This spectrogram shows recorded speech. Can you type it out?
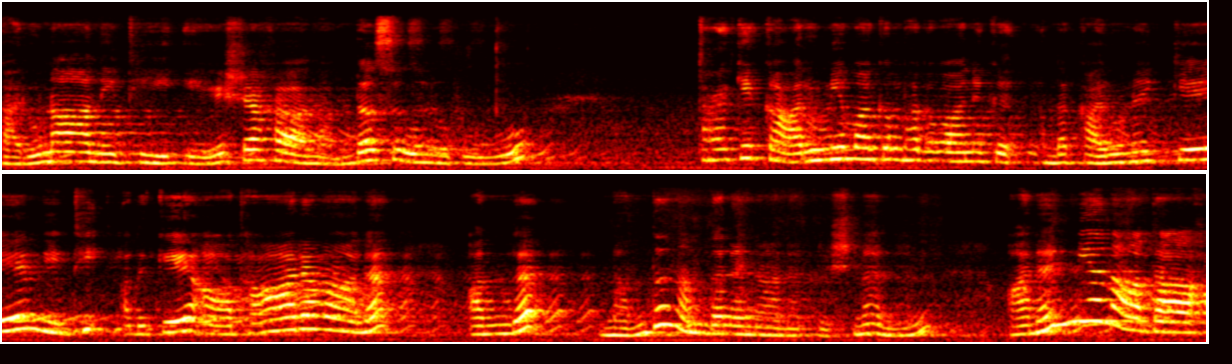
കരുണാനിധി ഏഷഹ നന്ദസൂനുഹു അത്രയ്ക്ക് കാരുണ്യമാക്കും ഭഗവാനക്ക്. അന്ത കരുണയ്ക്കേ നിധി അതുക്കേ ആധാരമാണ് അന്ത നന്ദനന്ദനാണ് കൃഷ്ണൻ. അനന്യനാഥാഹ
